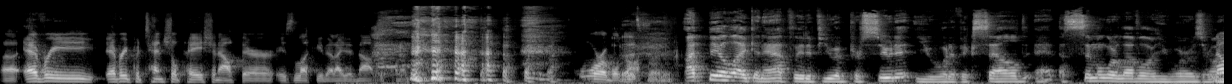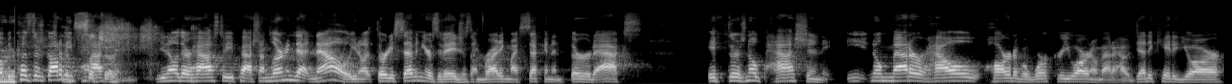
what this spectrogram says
uh, every every potential patient out there is lucky that I did not. Horrible. doctor. I feel like an athlete, if you had pursued it, you would have excelled at a similar level you were as a No, because there's got to be passion. A... You know, there has to be passion. I'm learning that now. You know, at 37 years of age, as I'm writing my second and third acts. If there's no passion, no matter how hard of a worker you are, no matter how dedicated you are,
